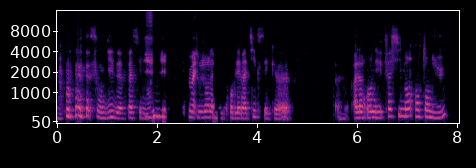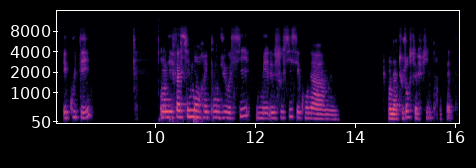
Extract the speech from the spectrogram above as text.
son guide facilement. Ouais. toujours la même problématique, c'est que, euh, alors on est facilement entendu, écouté, on est facilement répondu aussi, mais le souci c'est qu'on a, on a toujours ce filtre en fait.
